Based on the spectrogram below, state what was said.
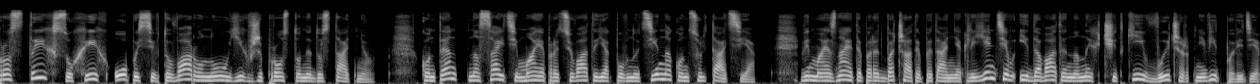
Простих, сухих описів товару, ну, їх вже просто недостатньо. Контент на сайті має працювати як повноцінна консультація. Він має, знаєте, передбачати питання клієнтів і давати на них чіткі, вичерпні відповіді.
